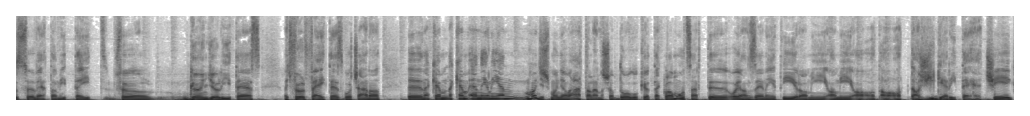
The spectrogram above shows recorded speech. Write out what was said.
szövet, amit te itt fölgöngyölítesz, vagy fölfejtesz, bocsánat, nekem, nekem ennél ilyen, hogy is mondjam, általánosabb dolgok jöttek le. A Mozart olyan zenét ír, ami, ami a, a, a, a zsigeri tehetség,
